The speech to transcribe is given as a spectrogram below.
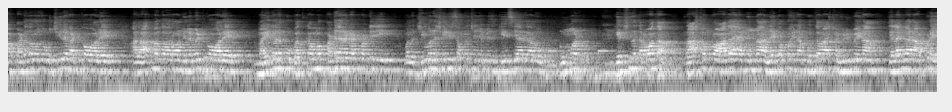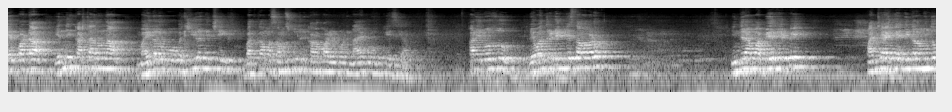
ఆ పండుగ రోజు ఒక చీర కట్టుకోవాలి వాళ్ళ ఆత్మగౌరవాన్ని నిలబెట్టుకోవాలి మహిళలకు బతుకమ్మ పండుగ అనేటటువంటిది వాళ్ళ జీవన శైలికి సంబంధించి చెప్పేసి కేసీఆర్ గారు ఉమ్మడి గెలిచిన తర్వాత రాష్ట్రంలో ఆదాయం ఉన్నా లేకపోయినా కొత్త రాష్ట్రం విడిపోయినా తెలంగాణ అప్పుడే ఏర్పడ్డా ఎన్ని కష్టాలున్నా మహిళలకు ఒక చీరనిచ్చి బతుకమ్మ సంస్కృతిని కాపాడినటువంటి నాయకుడు కేసీఆర్. కానీ ఈరోజు రేవంత్ రెడ్డి ఏం చేస్తా ఉన్నాడు? ఇందిరమ్మ పేరు చెప్పి పంచాయతీ ఎన్నికల ముందు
